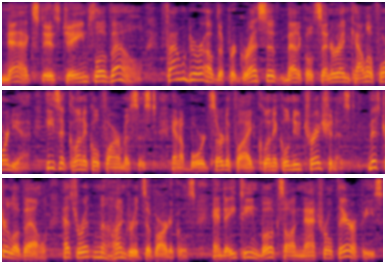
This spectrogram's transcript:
Next is James LaValle, founder of the Progressive Medical Center in California. He's a clinical pharmacist and a board certified clinical nutritionist. Mr. LaValle has written hundreds of articles and 18 books on natural therapies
